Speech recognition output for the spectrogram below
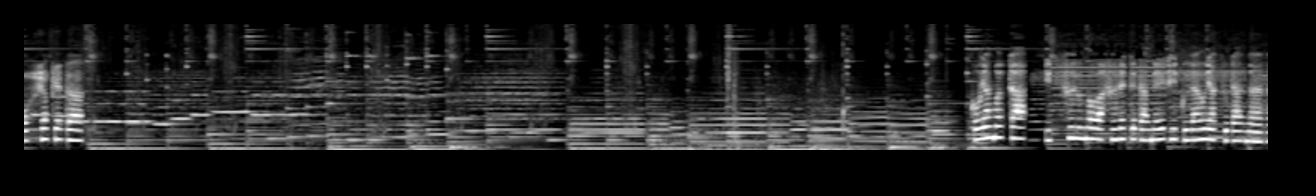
おっしゃけだ。こりゃまた、息するの忘れてダメージ食らうやつだな。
